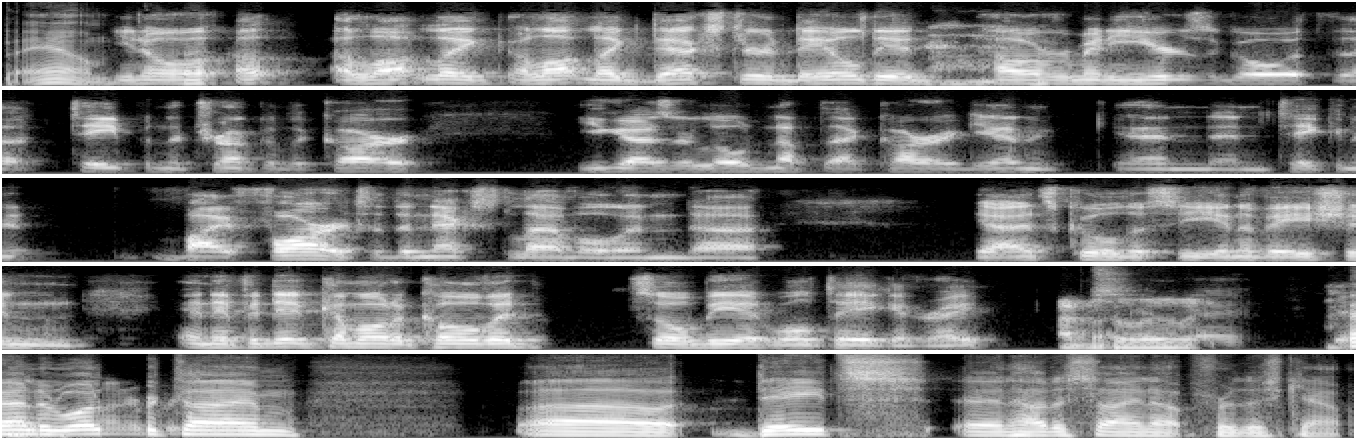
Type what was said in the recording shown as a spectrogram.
Bam. You know, a, a lot like a lot like Dexter and Dale did, however many years ago, with the tape in the trunk of the car. You guys are loading up that car again and and, and taking it by far to the next level. And uh, yeah, it's cool to see innovation. And if it did come out of COVID, so be it. We'll take it, right? Absolutely. Brandon, one more 100%. time, uh, dates and how to sign up for this camp.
